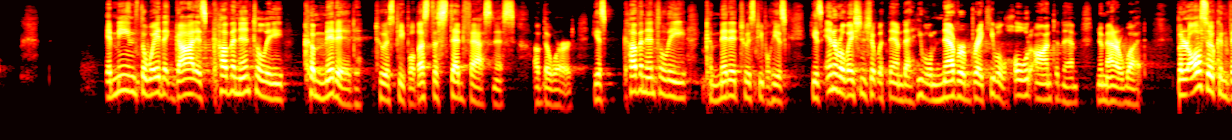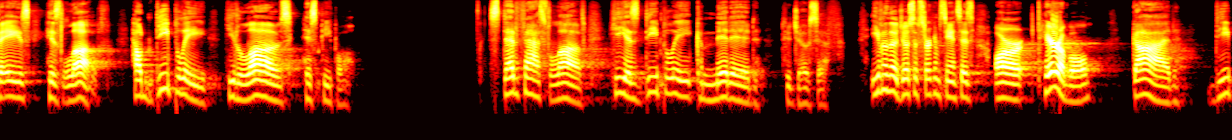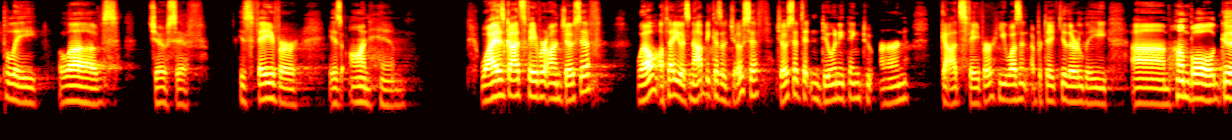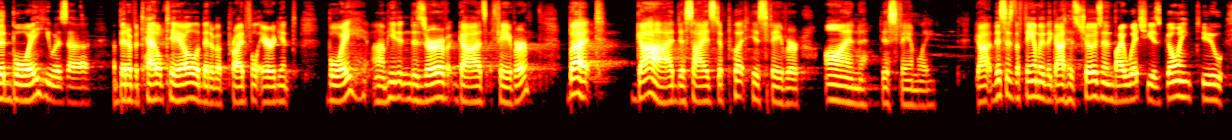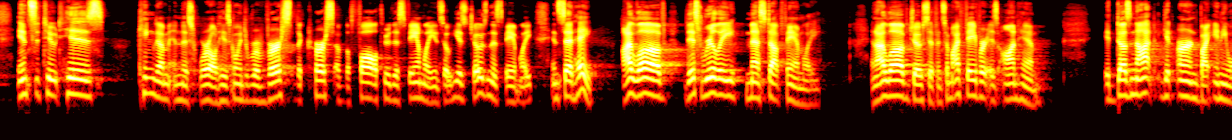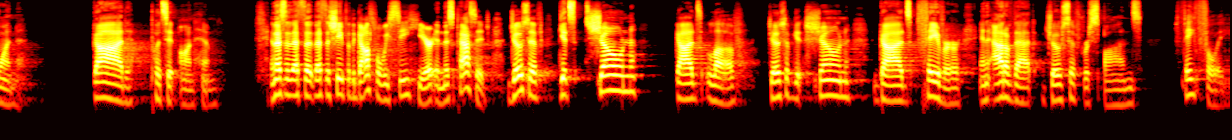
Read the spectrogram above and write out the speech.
It means the way that God is covenantally committed to his people. That's the steadfastness of the word. He is covenantally committed to his people. He is, he is in a relationship with them that he will never break. He will hold on to them no matter what. But it also conveys his love, how deeply he loves his people. Steadfast love. He is deeply committed to Joseph. Even though Joseph's circumstances are terrible, God deeply loves Joseph. His favor is on him. Why is God's favor on Joseph? Well, I'll tell you, it's not because of Joseph. Joseph didn't do anything to earn God's favor. He wasn't a particularly um, humble, good boy. He was a, a, bit of a tattletale, a bit of a prideful, arrogant boy. Um, he didn't deserve God's favor, but God decides to put his favor on this family. God, this is the family that God has chosen by which He is going to institute His kingdom in this world. He is going to reverse the curse of the fall through this family. And so He has chosen this family and said, Hey, I love this really messed up family. And I love Joseph. And so my favor is on him. It does not get earned by anyone, God puts it on him. And that's the, that's, the, that's the shape of the gospel we see here in this passage. Joseph gets shown God's love, Joseph gets shown God's favor, and out of that, Joseph responds faithfully.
